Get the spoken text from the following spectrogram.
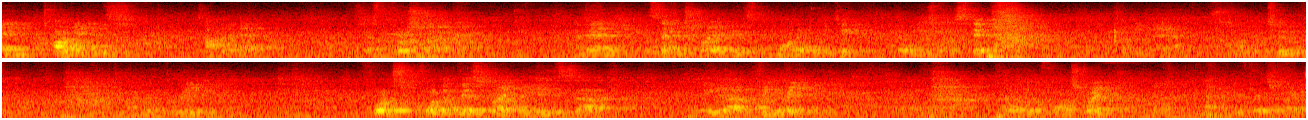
And the target is top of the head. So that's the first strike. And then the second strike is more like the tick that we use with the sticks. Number two, number three. Fourth, fourth and fifth strike is uh, a uh, figure eight. So the fourth strike and the fifth strike.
